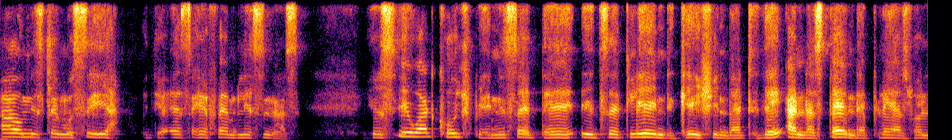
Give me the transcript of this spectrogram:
How, Mr. Mosia, with your SAFM listeners, you see what Coach Benny said there, it's a clear indication that they understand the players' well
